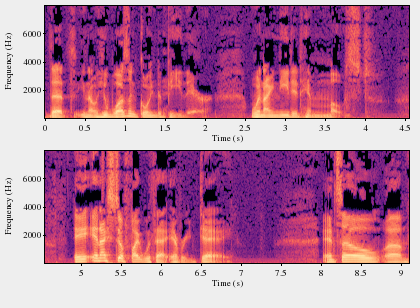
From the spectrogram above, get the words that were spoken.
that, you know, He wasn't going to be there when I needed Him most. And, and I still fight with that every day. And so, um,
